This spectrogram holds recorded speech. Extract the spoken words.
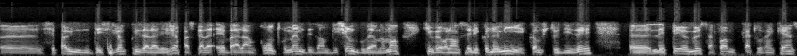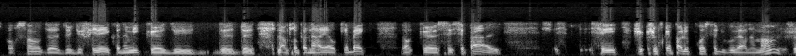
euh, c'est pas une décision prise à la légère parce qu'elle va à l'encontre même des ambitions du gouvernement qui veut relancer l'économie. Et comme je te disais, euh, les PME, ça forme 95% de, de, du filet économique euh, du, de, de l'entrepreneuriat au Québec. Donc euh, c'est pas, c'est, je ne ferai pas le procès du gouvernement. Je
